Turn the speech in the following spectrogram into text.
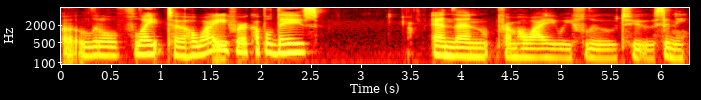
a little flight to Hawaii for a couple days. And then from Hawaii, we flew to Sydney.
